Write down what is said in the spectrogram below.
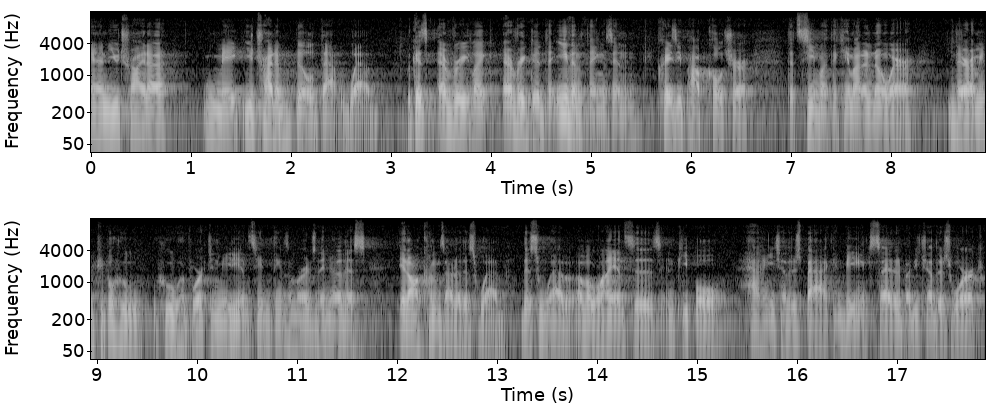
And you try to make, you try to build that web. Because every, like, every good thing, even things in crazy pop culture that seem like they came out of nowhere, there, I mean, people who, who have worked in media and seen things emerge, they know this. It all comes out of this web, this web of alliances and people having each other's back and being excited about each other's work.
